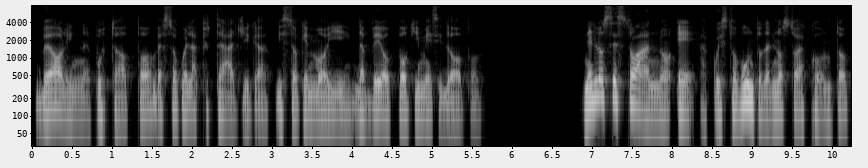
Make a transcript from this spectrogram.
Brolin, purtroppo, verso quella più tragica, visto che morì davvero pochi mesi dopo. Nello stesso anno e, a questo punto del nostro racconto,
